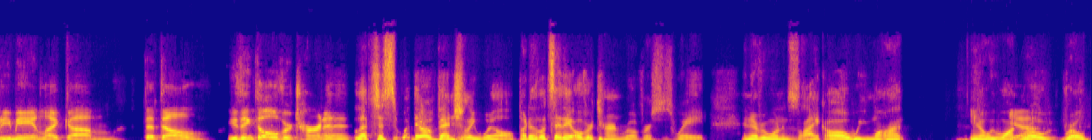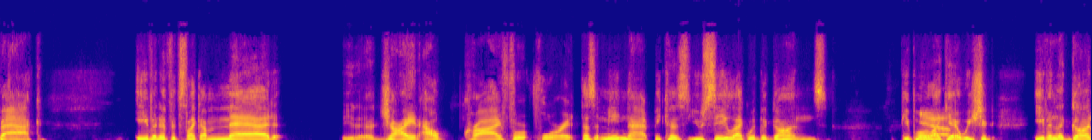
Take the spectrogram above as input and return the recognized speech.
do you mean? Like um that they'll you think they'll overturn it? Let's just they'll eventually will, but let's say they overturn Roe versus Wade, and everyone's like, "Oh, we want, you know, we want Yeah. Roe Roe back," even if it's like a mad, you know, giant outcry for for it, doesn't mean that because you see, like with the guns, people are like, Yeah. "Yeah, we should." Even the gun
